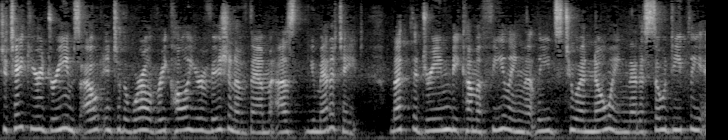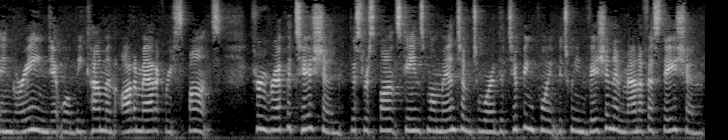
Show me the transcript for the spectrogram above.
To take your dreams out into the world, recall your vision of them as you meditate. Let the dream become a feeling that leads to a knowing that is so deeply ingrained it will become an automatic response. Through repetition, this response gains momentum toward the tipping point between vision and manifestation.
